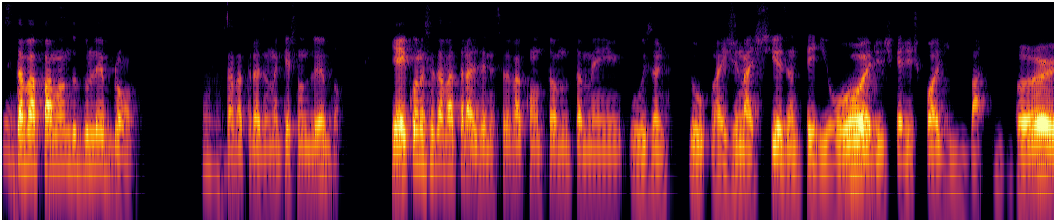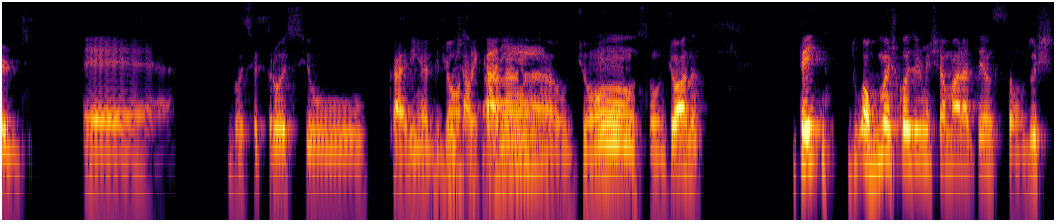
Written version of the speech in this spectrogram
Você estava falando do LeBron. Estava uhum. trazendo a questão do LeBron. E aí, quando você estava trazendo, você estava contando também os, as dinastias anteriores, que a gente pode. Bird, é, você trouxe o Carinha do Jabbar, o Johnson, o Jordan. Tem algumas coisas me chamaram a atenção. Dos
